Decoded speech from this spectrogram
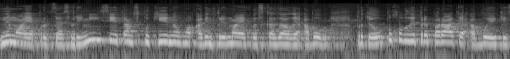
немає процесу ремісії там спокійного, а він приймає, як ви сказали, або протиопухові препарати, або якісь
